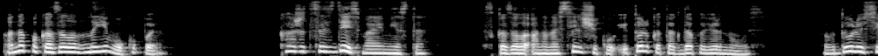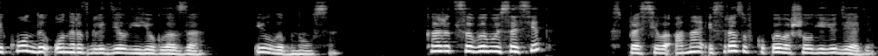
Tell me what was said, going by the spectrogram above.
она показала на его купе. «Кажется, здесь мое место», — сказала она носильщику и только тогда повернулась. В долю секунды он разглядел ее глаза и улыбнулся. «Кажется, вы мой сосед?» — спросила она, и сразу в купе вошел ее дядя.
